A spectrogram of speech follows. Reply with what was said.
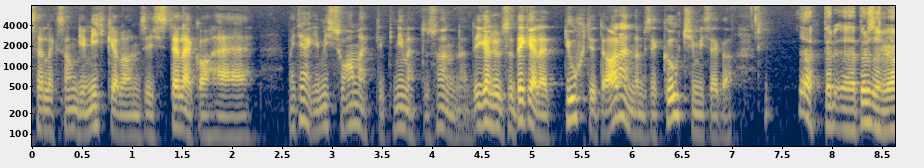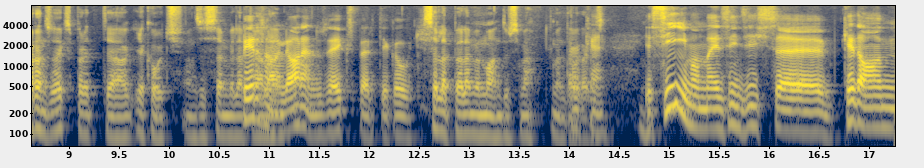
selleks ongi, Mihkel on siis Tele2, ma ei teagi, mis su ametlik nimetus on, et igal juhul sa tegeled juhtide arendamise, coach imisega. jah per,, personaliarenduse ekspert ja, ja coach on siis see, mille personaliarenduse peale... ekspert ja coach. selle peale me maandusime mõnda aega okay. tagasi ja Siim on meil siin siis, äh, keda on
